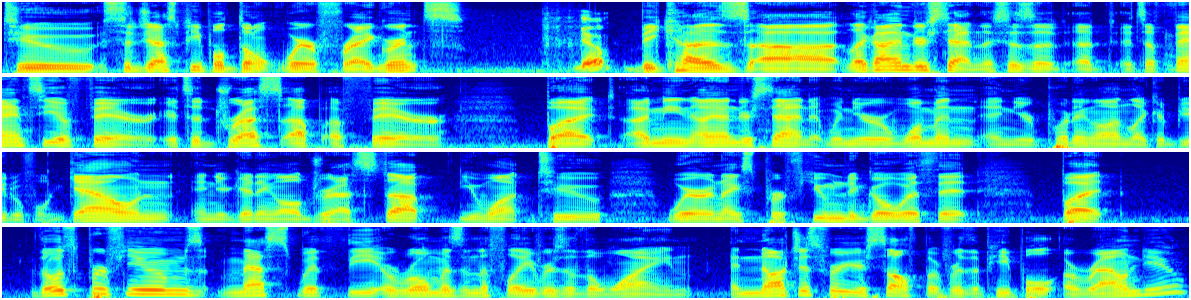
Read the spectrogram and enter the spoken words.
to suggest people don't wear fragrance. Yep. because uh, like I understand this is a, a it's a fancy affair, it's a dress up affair, but I mean I understand it. When you're a woman and you're putting on like a beautiful gown and you're getting all dressed up, you want to wear a nice perfume to go with it, but those perfumes mess with the aromas and the flavors of the wine, and not just for yourself, but for the people around you.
